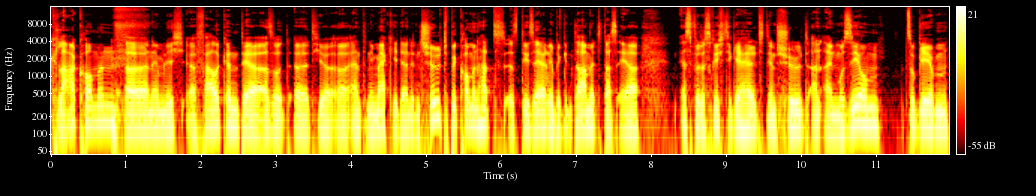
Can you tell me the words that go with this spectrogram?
klarkommen. äh, nämlich äh, Falcon, der, also äh, hier äh, Anthony Mackie, der den Schild bekommen hat. Ist, die Serie beginnt damit, dass er es für das Richtige hält, den Schild an ein Museum zu geben.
